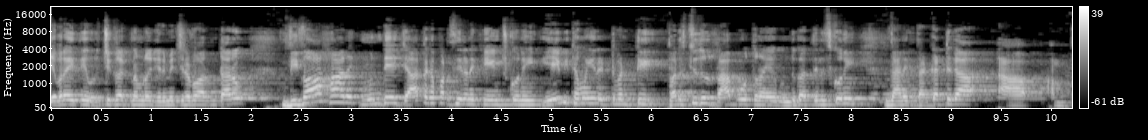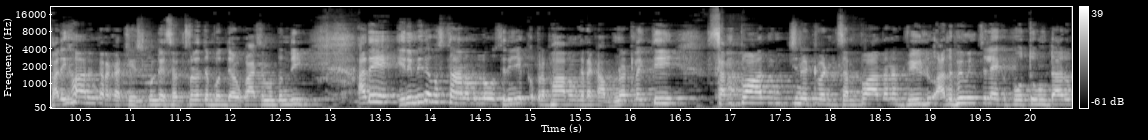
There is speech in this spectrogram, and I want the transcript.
ఎవరైతే వృశ్చిక జన్మించిన వారు ఉంటారో వివాహానికి ముందే జాతక పరిశీలన చేయించుకొని ఏ విధమైనటువంటి పరిస్థితులు రాబోతున్నాయో ముందుగా తెలుసుకొని దానికి తగ్గట్టుగా పరిహారం కనుక చేసుకుంటే సత్ఫలితం పొందే అవకాశం ఉంటుంది. అదే ఎనిమిదవ స్థానంలో శని యొక్క ప్రభావం కనుక ఉన్నట్లయితే సంపాదించినటువంటి సంపాదన వీళ్ళు అనుభవించలేకపోతూ ఉంటారు.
